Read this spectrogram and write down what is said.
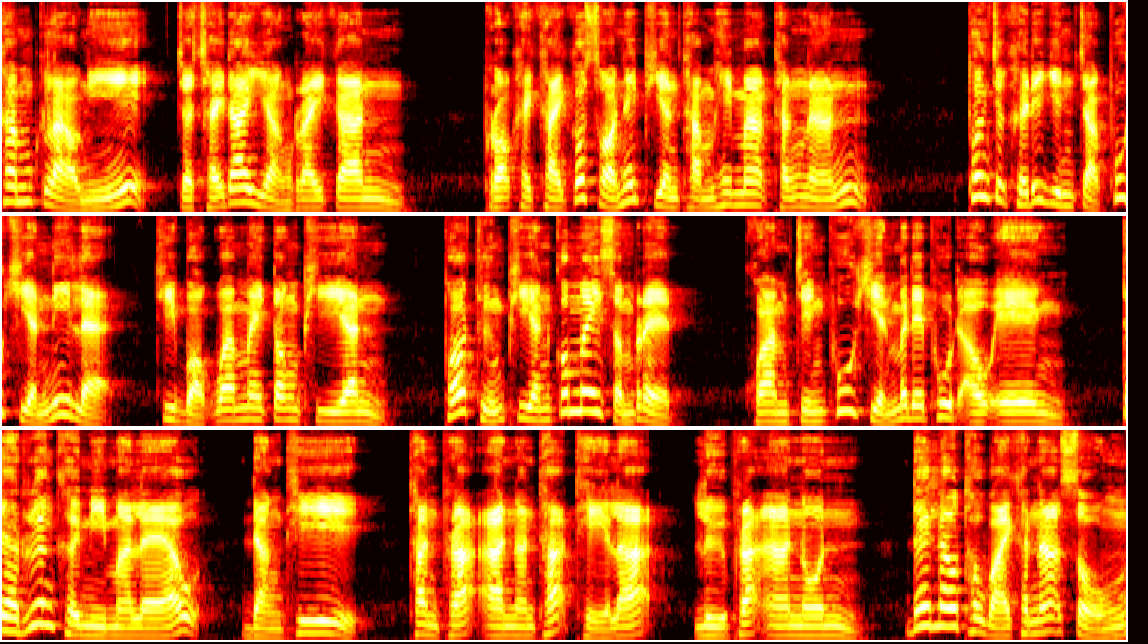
คำกล่าวนี้จะใช้ได้อย่างไรกัน เพราะใครๆก็สอนให้เพียรทำให้มากทั้งนั้น เพิ่งจะเคยได้ยินจากผู้เขียนนี่แหละ ที่บอกว่าไม่ต้องเพียร เพราะถึงเพียรก็ไม่สำเร็จ ความจริงผู้เขียนไม่ได้พูดเอาเอง แต่เรื่องเคยมีมาแล้ว ดังที่ท่านพระอานันทเถระหรือพระอานนท์ ได้เล่าถวายคณะสงฆ์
